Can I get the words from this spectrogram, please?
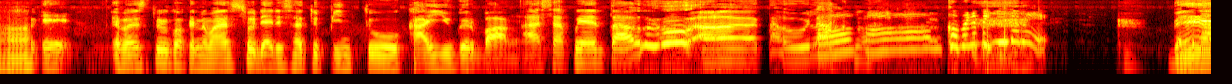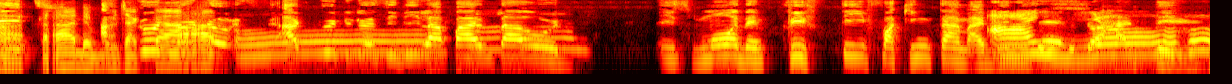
Aha. Okay, lepas tu kau kena masuk, dia ada satu pintu kayu gerbang. Ah, siapa yang tahu? Ah, tahulah. Oh, faham. Kau mana pergi tak, babe? Benar lah dia Aku bercakap. duduk Aku duduk sini 8 tahun faham. It's more than 50 fucking time I've been there untuk Ayo. hunting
